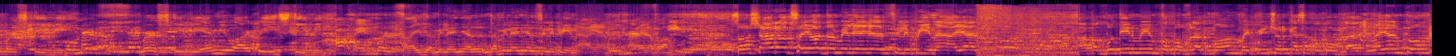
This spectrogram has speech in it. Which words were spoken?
Kasi Murph TV. Murph TV. M-U-R-P-H TV. Okay, Merv. Okay, The Millennial, The Millennial Filipina. Ayan. Ayan na po. So, shoutout sa'yo, The Millennial Filipina. Ayan. So, ah, pagbutihin mo yung pagbablog mo, may future ka sa pagbablog. Ngayon, kung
